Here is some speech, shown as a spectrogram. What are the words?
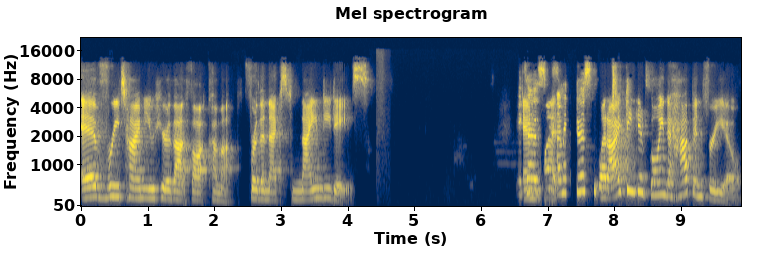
every time you hear that thought come up for the next 90 days. Because what, I mean, just what I think is going to happen for you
